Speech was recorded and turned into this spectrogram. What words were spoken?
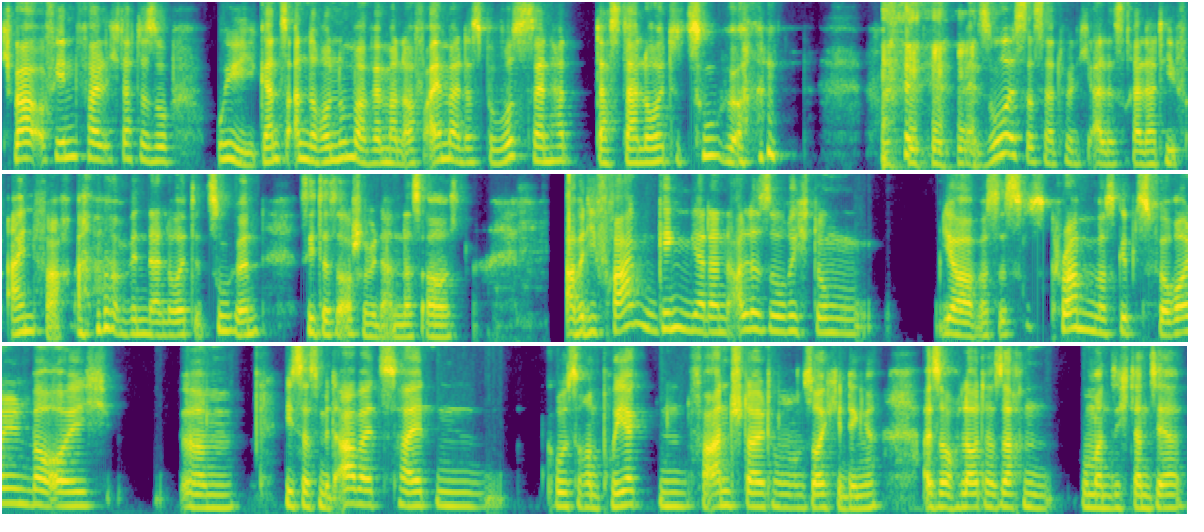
Ich war auf jeden Fall, ich dachte so, ui, ganz andere Nummer, wenn man auf einmal das Bewusstsein hat, dass da Leute zuhören. so ist das natürlich alles relativ einfach. Aber wenn da Leute zuhören, sieht das auch schon wieder anders aus. Aber die Fragen gingen ja dann alle so Richtung, ja, was ist Scrum? Was gibt es für Rollen bei euch? Ähm, wie ist das mit Arbeitszeiten, größeren Projekten, Veranstaltungen und solche Dinge? Also auch lauter Sachen, wo man sich dann sehr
